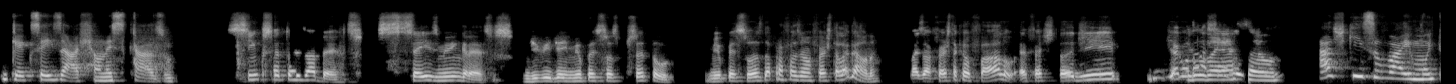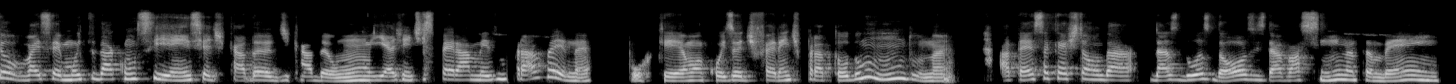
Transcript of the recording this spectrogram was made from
O que, é que vocês acham nesse caso? Cinco setores abertos, seis mil ingressos. Dividir em mil pessoas por setor. Mil pessoas dá para fazer uma festa legal, né? Mas a festa que eu falo é festa de, de aglomeração. Acho que isso vai muito, vai ser muito da consciência de cada, de cada um e a gente esperar mesmo para ver, né? Porque é uma coisa diferente para todo mundo, né? Até essa questão da, das duas doses da vacina também,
